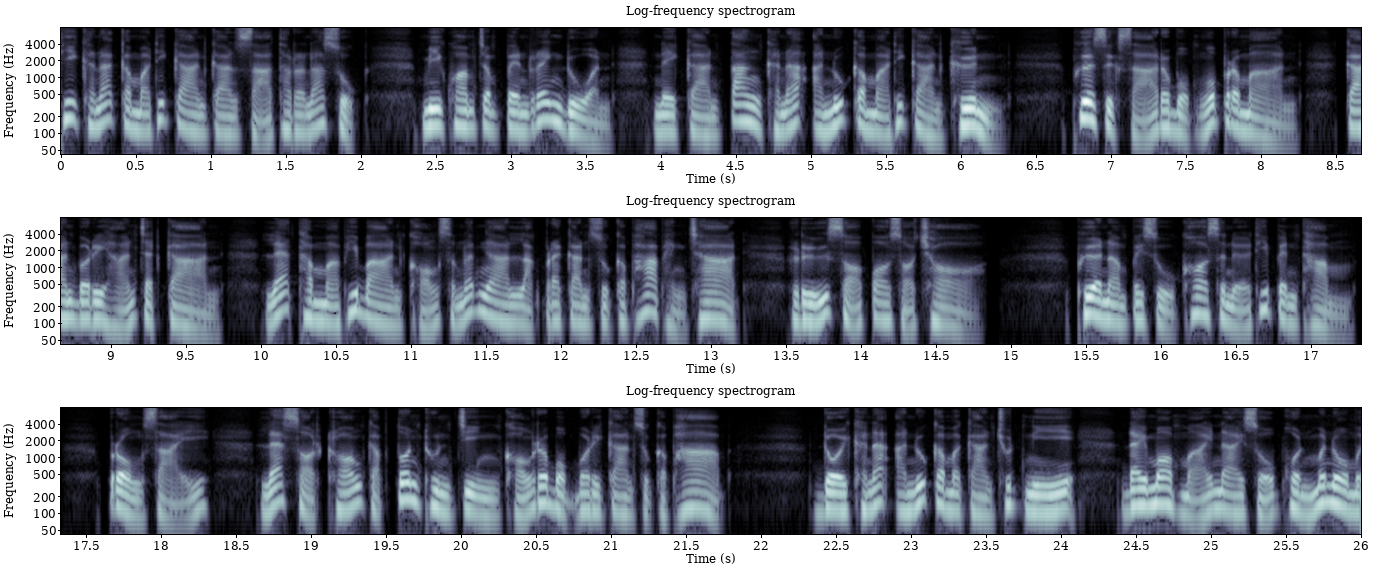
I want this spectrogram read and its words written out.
ที่คณะกรรมาการการสาธารณสุข มีความจำเป็นเร่งด่วนในการตั้งคณะอนุกรรมาธิการขึ้น เพื่อศึกษาระบบงบประมาณ การบริหารจัดการ และธรรมาภิบาลของสำนักงานหลักประกันสุขภาพแห่งชาติ หรือสอปสช เพื่อนำไปสู่ข้อเสนอที่เป็นธรรม โปร่งใส และสอดคล้องกับต้นทุนจริงของระบบบริการสุขภาพ โดยคณะอนุกรรมการชุดนี้ ได้มอบหมายนายโสพลมโนม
